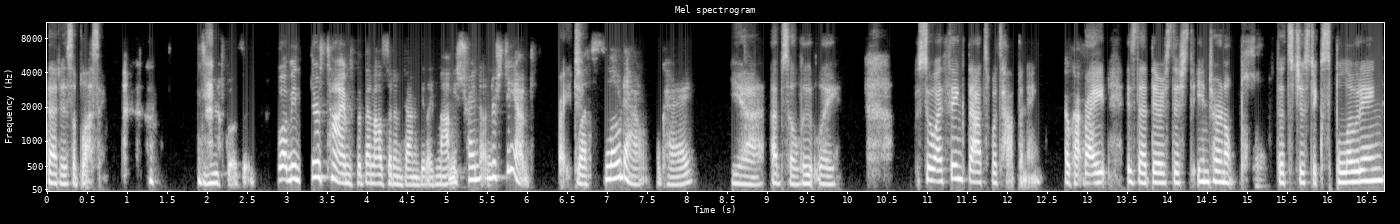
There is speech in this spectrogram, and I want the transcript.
That is a blessing. it's a huge blessing. Well, I mean, there's times, but then I'll sit him down and be like, Mommy's trying to understand. Right. Let's slow down. Okay. Yeah, absolutely. So I think that's what's happening. Okay. Right. Is that there's this internal pull that's just exploding,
